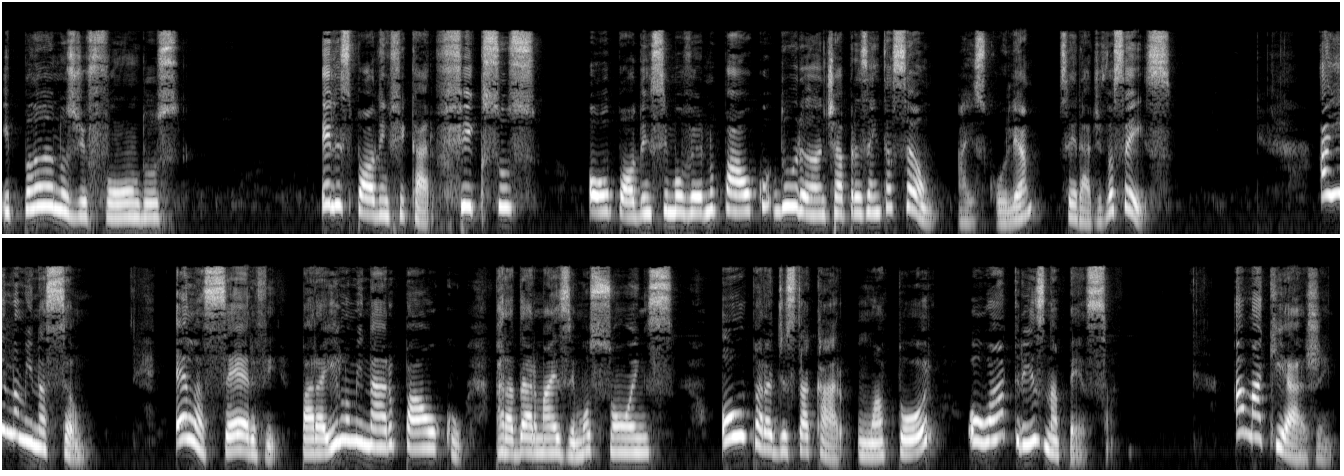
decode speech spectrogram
e planos de fundos. Eles podem ficar fixos ou podem se mover no palco durante a apresentação. A escolha será de vocês. A iluminação. Ela serve para iluminar o palco, para dar mais emoções ou para destacar um ator ou atriz na peça. A maquiagem.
